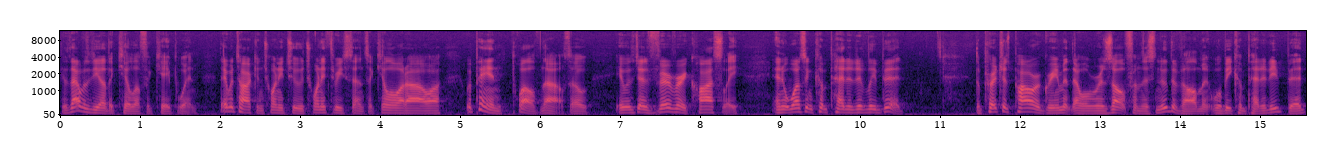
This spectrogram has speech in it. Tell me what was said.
Because that was the other killer for Cape Wind. They were talking 22, 23 cents a kilowatt hour. We're paying 12 now. So it was just very, very costly. And it wasn't competitively bid. The purchase power agreement that will result from this new development will be competitive bid.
